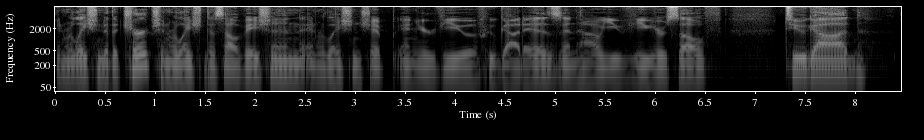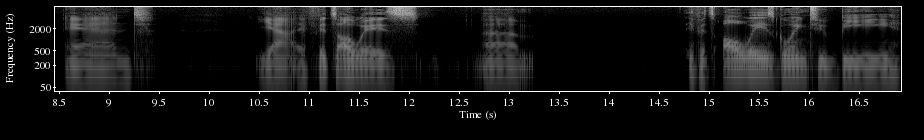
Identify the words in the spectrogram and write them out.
in relation to the church, in relation to salvation, in relationship in your view of who God is, and how you view yourself to God. And yeah, if it's always, um, if it's always going to be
